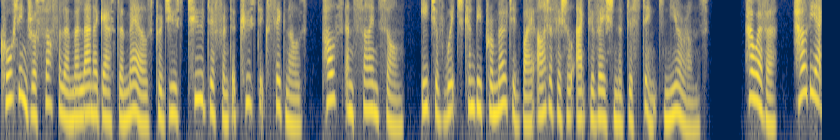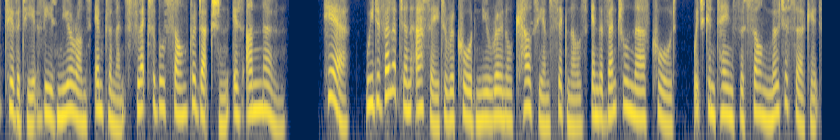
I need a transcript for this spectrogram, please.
Courting Drosophila melanogaster males produce two different acoustic signals, pulse and sine song, each of which can be promoted by artificial activation of distinct neurons. However, how the activity of these neurons implements flexible song production is unknown. Here, we developed an assay to record neuronal calcium signals in the ventral nerve cord, which contains the song motor circuit,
